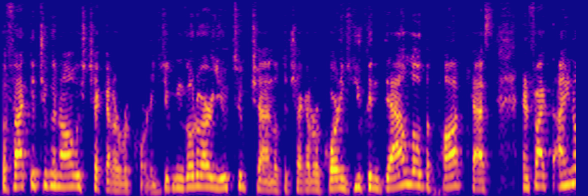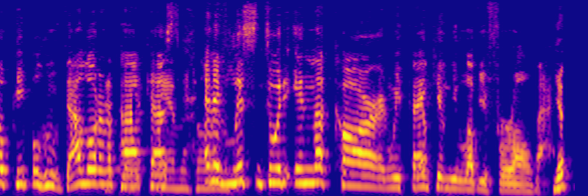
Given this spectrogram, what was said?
The fact that you can always check out our recordings. You can go to our YouTube channel to check out recordings. You can download the podcast. In fact, I know people who've downloaded a podcast Amazon. and have listened to it in the car, and we thank you and we love you for all that. Yep.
